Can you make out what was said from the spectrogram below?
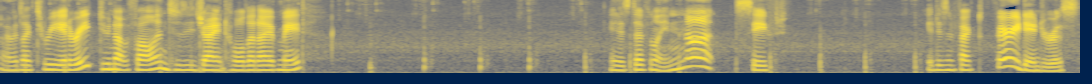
I would like to reiterate do not fall into the giant hole that I have made. It is definitely not safe. It is, in fact, very dangerous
